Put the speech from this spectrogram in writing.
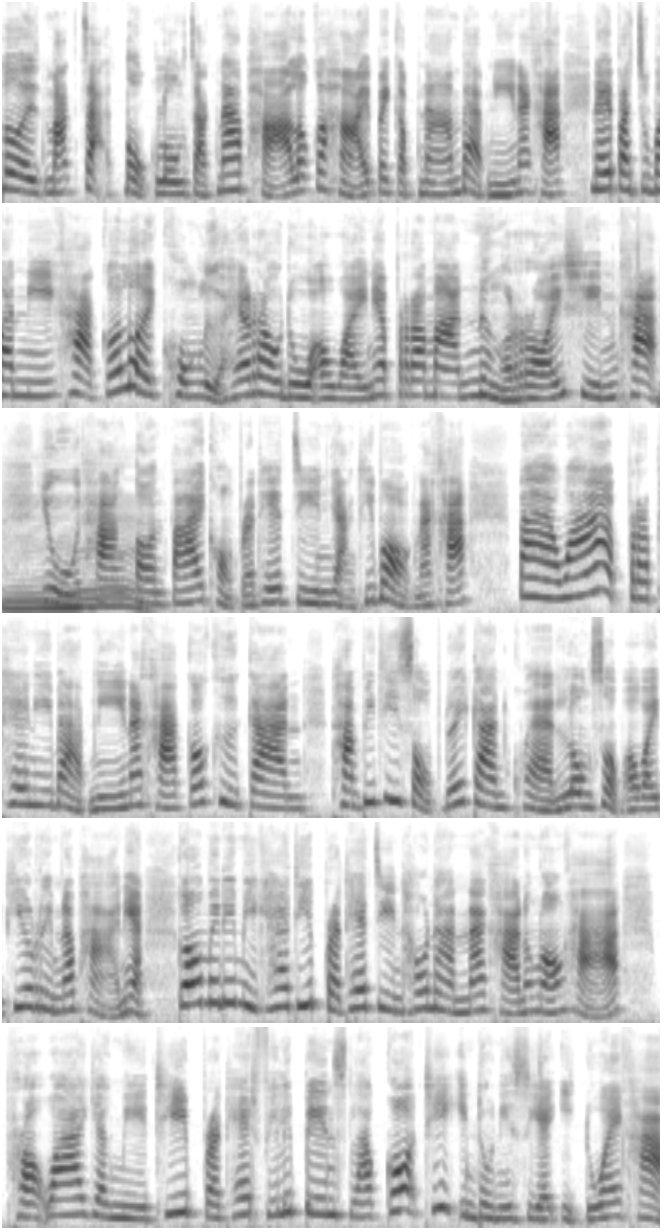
เลยมักจะตกลงจากหน้าผาแล้วก็หายไปกับน้ำแบบนี้นะคะ ในปัจจุบันนี้ค่ะ ก็เลยคงเหลือให้เราดูเอาไว้เนี่ยประมาณ 100 ชิ้นค่ะอืมอยู่ทางตอนใต้ของประเทศจีนอย่างที่บอกนะคะ แต่ว่าประเพณีแบบนี้นะคะก็คือการทำพิธีศพด้วยการแขวนลงศพเอาไว้ที่ริมหน้าผาเนี่ยก็ไม่ได้มีแค่ที่ประเทศจีนเท่านั้นนะคะน้องๆค่ะ เพราะว่ายังมีที่ประเทศฟิลิปปินส์แล้วก็ที่อินโดนีเซียอีกด้วยค่ะ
